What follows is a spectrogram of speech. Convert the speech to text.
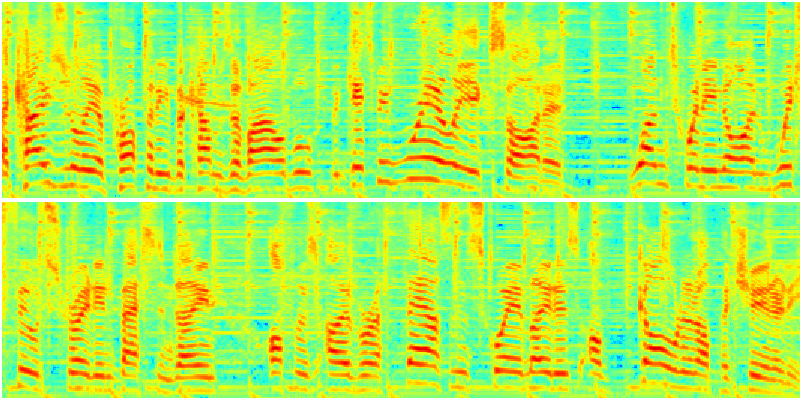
Occasionally a property becomes available that gets me really excited. 129 Whitfield Street in Bassendean offers over a thousand square metres of golden opportunity.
